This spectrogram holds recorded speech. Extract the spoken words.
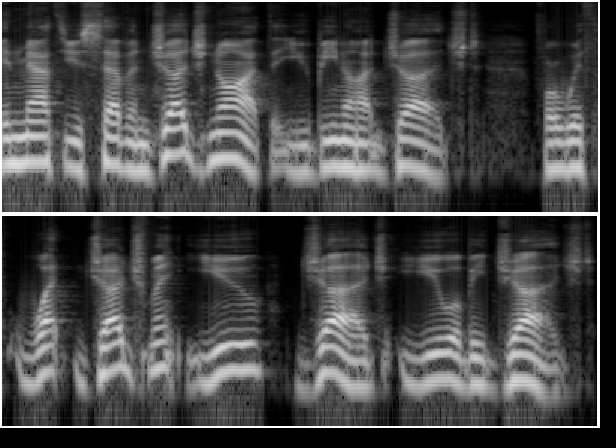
in Matthew 7 Judge not that you be not judged. For with what judgment you judge, you will be judged.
